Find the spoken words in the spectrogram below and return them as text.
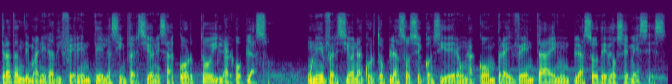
tratan de manera diferente las inversiones a corto y largo plazo. Una inversión a corto plazo se considera una compra y venta en un plazo de 12 meses.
